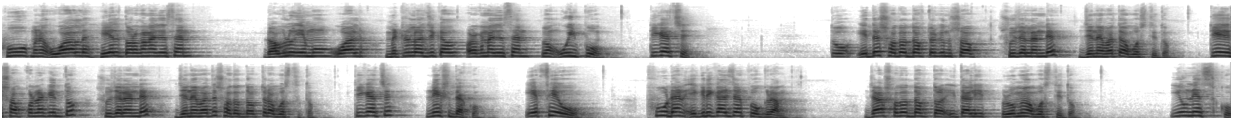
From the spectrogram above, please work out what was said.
হু মানে ওয়ার্ল্ড হেলথ অর্গানাইজেশন ডব্লিউএমও ওয়ার্ল্ড মেট্রোলজিক্যাল অর্গানাইজেশন এবং উইপো ঠিক আছে তো এদের সদর দপ্তর কিন্তু সব সুইজারল্যান্ডের জেনেভাতে অবস্থিত। ঠিক আছে সব কটা কিন্তু সুইজারল্যান্ডের জেনেভাতে সদর দপ্তর অবস্থিত। ঠিক আছে নেক্সট দেখো FAO food and agriculture programme যার সদর দপ্তর ইতালির রোমে অবস্থিত। UNESCO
